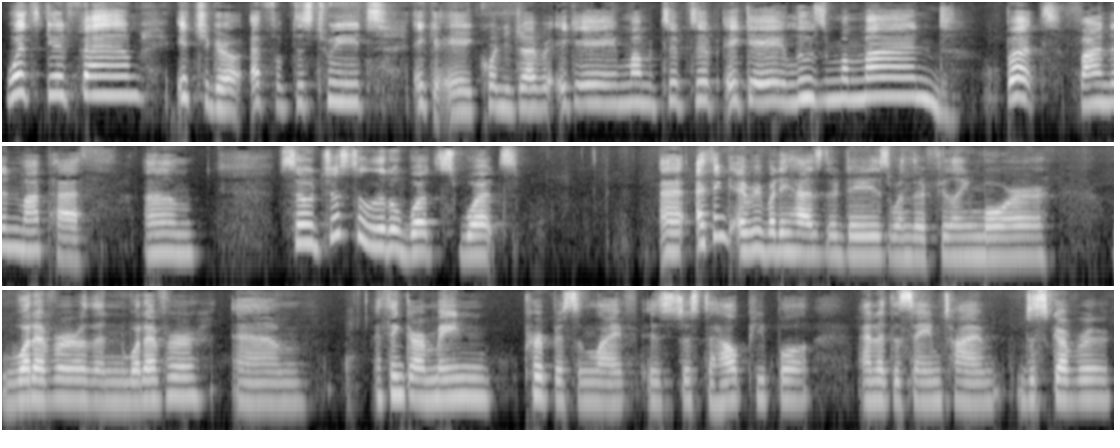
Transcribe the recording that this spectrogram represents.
What's good, fam? It's your girl, F Flip This Tweet, aka Courtney Driver, aka Mama Tip Tip, aka Losing My Mind, but finding my path. Um, so just a little what's what. Uh, I think everybody has their days when they're feeling more whatever than whatever. Um, I think our main purpose in life is just to help people and at the same time discover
